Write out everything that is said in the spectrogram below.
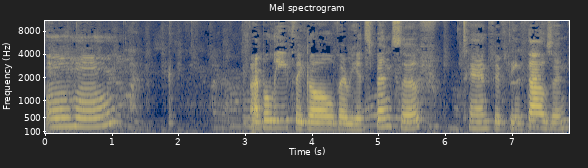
Mm-hmm. I believe they go very expensive. 10, 15,000.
